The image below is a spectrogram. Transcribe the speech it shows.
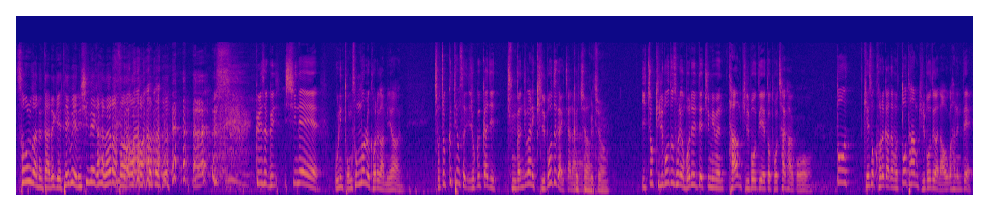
서울과는 다르게 대구에는 시내가 하나라서 그래서 그 시내 우린 동성로를 걸어가면 저쪽 끝에서 이쪽 끝까지 중간 중간에 길보드가 있잖아. 그렇죠. 그렇죠. 이쪽 길보드 소리가 멀을 때쯤이면 다음 길보드에 또 도착하고 또 계속 걸어가다 보면 또 다음 길보드가 나오고 하는데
